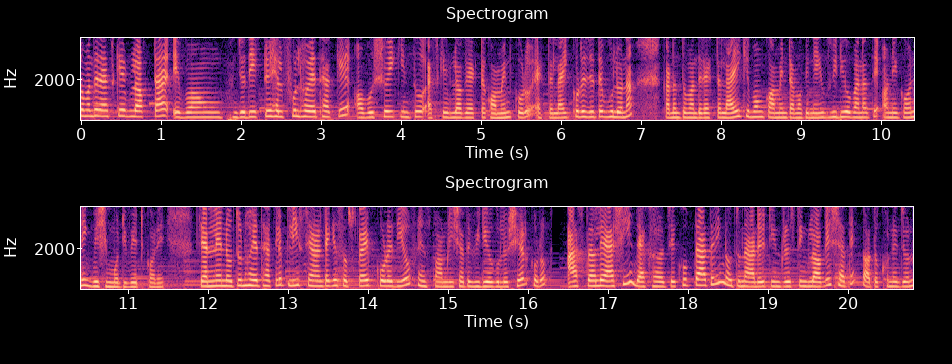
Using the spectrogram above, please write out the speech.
তোমাদের আজকের ব্লগটা? এবং যদি একটু হেল্পফুল হয়ে থাকে, অবশ্যই কিন্তু আজকের ব্লগে একটা কমেন্ট করো। একটা লাইক করে যেতে ভুলো না, কারণ তোমাদের একটা লাইক এবং কমেন্ট আমাকে নেক্সট ভিডিও বানাতে অনেক অনেক বেশি মোটিভেট করে। চ্যানেলে নতুন হয়ে থাকলে প্লিজ চ্যানেলটাকে সাবস্ক্রাইব করে দিও ফ্রেন্ডস ফ্যামিলির সাথে ভিডিওগুলো শেয়ার করো। আজ তাহলে আসি, দেখা হচ্ছে খুব তাড়াতাড়ি নতুন আরও একটি ইন্টারেস্টিং ব্লগের সাথে। ততক্ষণের জন্য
